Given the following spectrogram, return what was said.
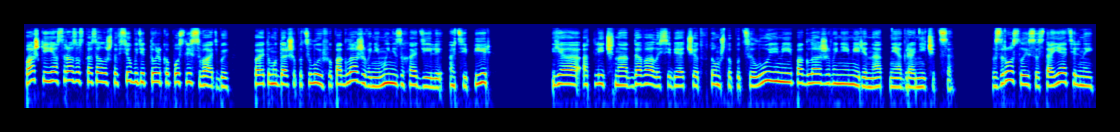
Пашке я сразу сказала, что все будет только после свадьбы, поэтому дальше поцелуев и поглаживаний мы не заходили. А теперь я отлично отдавала себе отчет в том, что поцелуями и поглаживаниями Ренат не ограничится. Взрослый, состоятельный,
